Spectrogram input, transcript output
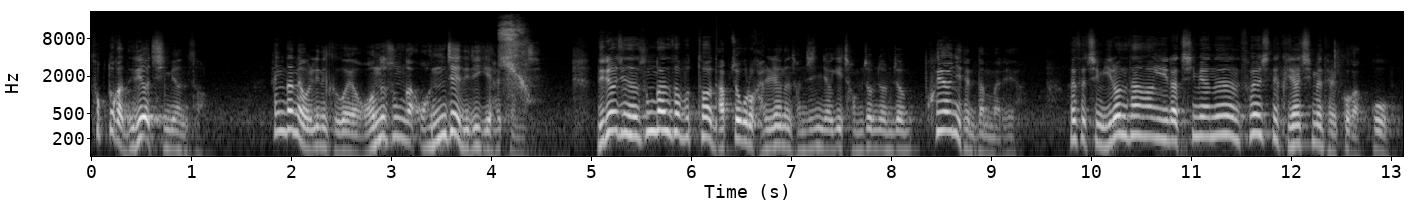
속도가 느려지면서 횡단의 원리는 그거예요. 어느 순간 언제 느리게 할 건지. 느려지는 순간서부터 앞쪽으로 가려는 전진력이 점점 점점 표현이 된단 말이에요. 그래서 지금 이런 상황이라 치면은 소연 씨는 그냥 치면 될 것 같고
